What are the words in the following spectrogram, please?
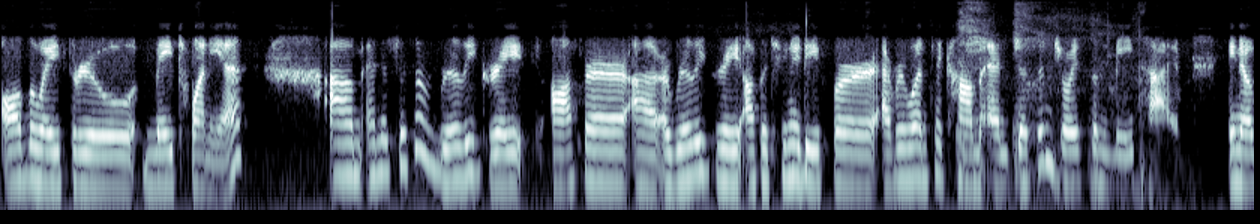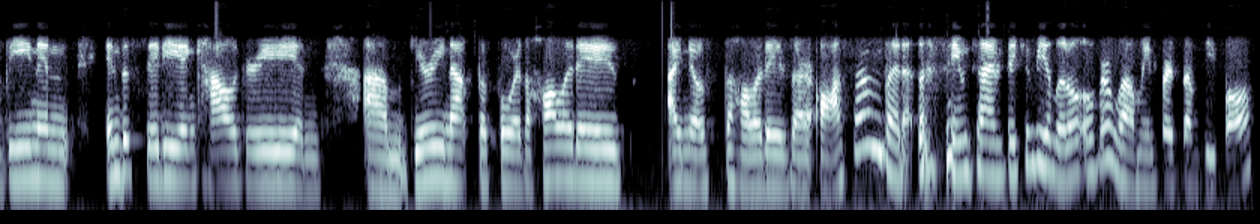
all the way through May 20th. Um, and it's just a really great offer, uh, a really great opportunity for everyone to come and just enjoy some me time you know, being in, in the city in Calgary and um, gearing up before the holidays. I know the holidays are awesome, but at the same time, they can be a little overwhelming for some people.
